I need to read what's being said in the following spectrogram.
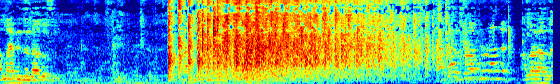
Allah hepinizden razı olsun. Allah razı olsun.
